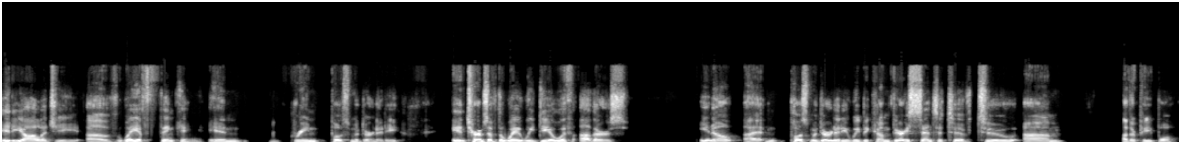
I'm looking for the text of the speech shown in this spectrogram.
ideology of way of thinking in green postmodernity. In terms of the way we deal with others, you know, uh, postmodernity, we become very sensitive to um, other people,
